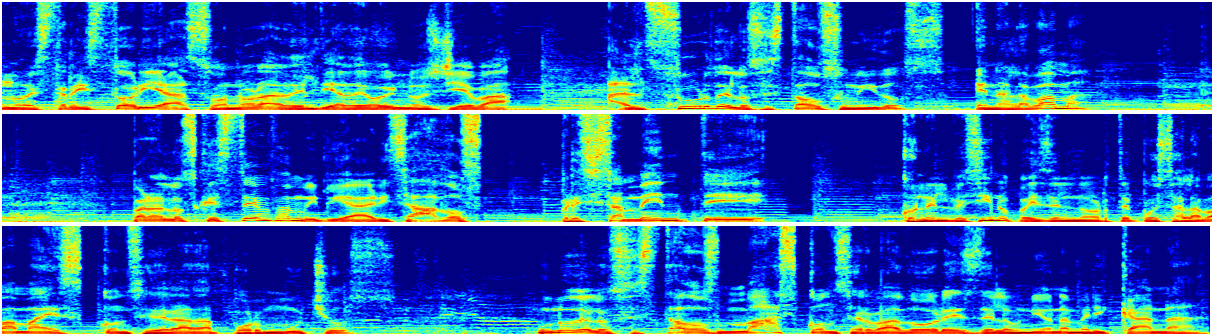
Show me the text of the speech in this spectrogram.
nuestra historia sonora del día de hoy nos lleva al sur de los Estados Unidos, en Alabama. Para los que estén familiarizados precisamente con el vecino país del norte, pues Alabama es considerada por muchos uno de los estados más conservadores de la Unión Americana,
